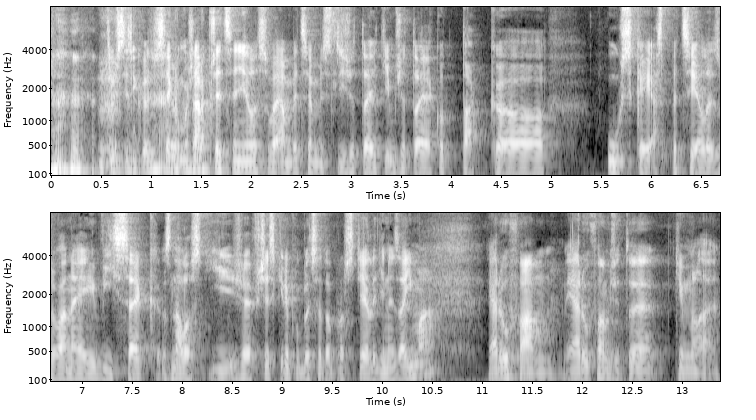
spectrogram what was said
Ty už si říkal, že jsi jako možná přecenil svoje ambice, myslíš, že to je tím, že to je jako tak uh, úzký a specializovaný výsek znalostí, že v České republice to prostě lidi nezajímá? Já doufám, já doufám, že to je tímhle.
